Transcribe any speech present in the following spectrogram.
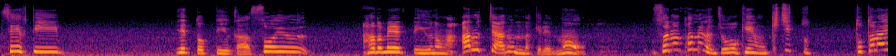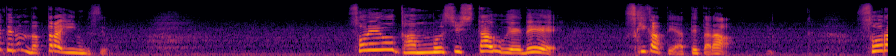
セーフティーネットっていうかそういう歯止めっていうのがあるっちゃあるんだけれどもそのための条件をきちっと整えてるんだったらいいんですよそれをガン無視した上で好き勝手やってたらそら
